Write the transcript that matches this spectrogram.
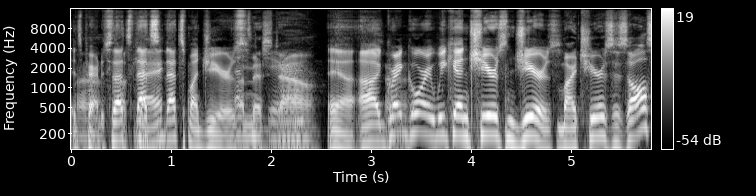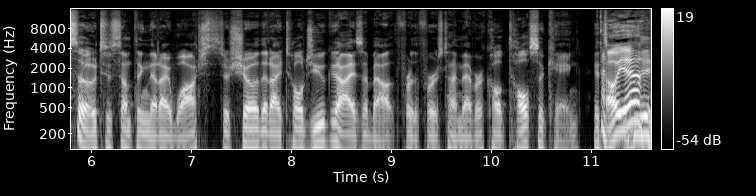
It's Uh, parenting. So that's that's okay. that's my jeers. I missed dear. out. Yeah. Uh, Greg Gory, weekend cheers and jeers. My cheers is also to something that I watched, a show that I told you guys about for the first time ever called Tulsa King. It's, Oh yeah. Yeah.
